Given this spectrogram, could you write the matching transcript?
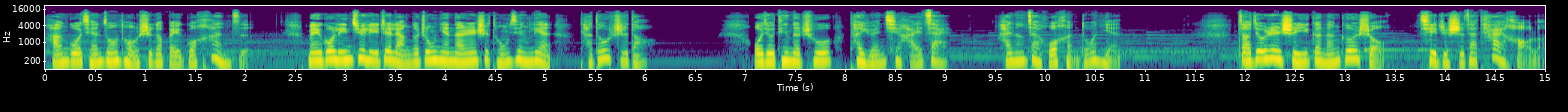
韩国前总统是个北国汉子，美国邻居里这两个中年男人是同性恋，他都知道。我就听得出他元气还在，还能再活很多年。早就认识一个男歌手，气质实在太好了，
